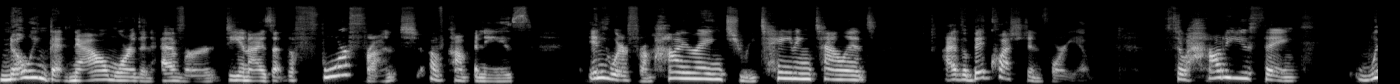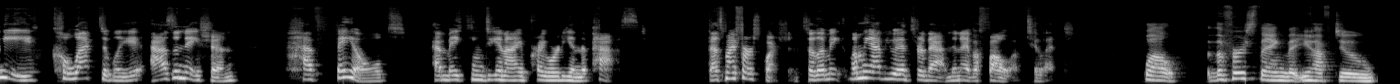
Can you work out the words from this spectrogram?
knowing that now more than ever, D&I is at the forefront of companies anywhere from hiring to retaining talent. I have a big question for you. So, how do you think we collectively as a nation have failed at making D&I a priority in the past? That's my first question. So let me let me have you answer that and then I have a follow-up to it. Well, the first thing that you have to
